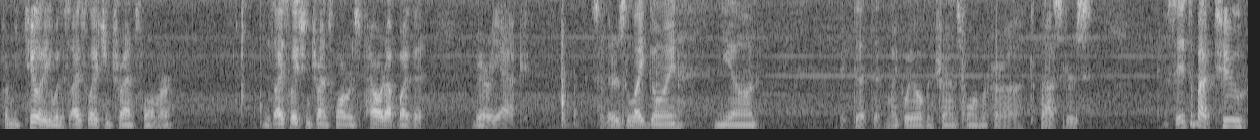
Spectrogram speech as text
from utility with this isolation transformer. This isolation transformer is powered up by the variac. So there's the light going neon we've got the microwave oven transformer or uh, capacitors See, it's about two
